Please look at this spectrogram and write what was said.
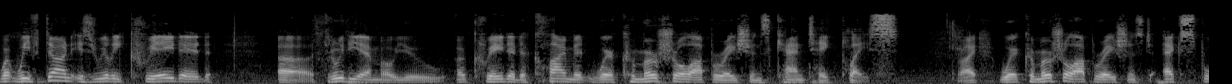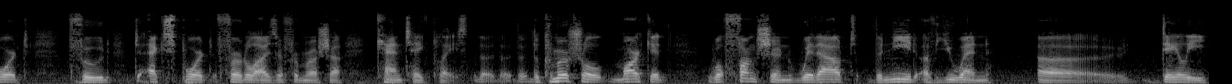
what we've done is really created uh, through the MOU, uh, created a climate where commercial operations can take place, right? Where commercial operations to export food, to export fertilizer from Russia can take place. The, the, the commercial market will function without the need of UN uh, daily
